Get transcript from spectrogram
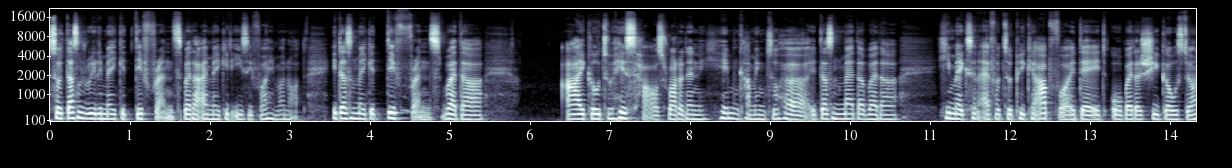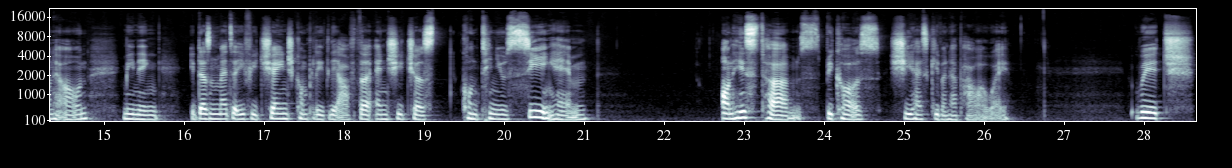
so it doesn't really make a difference whether I make it easy for him or not. It doesn't make a difference whether I go to his house rather than him coming to her. It doesn't matter whether he makes an effort to pick her up for a date or whether she goes there on her own, meaning it doesn't matter if he changed completely after and she just continues seeing him on his terms because she has given her power away. Which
